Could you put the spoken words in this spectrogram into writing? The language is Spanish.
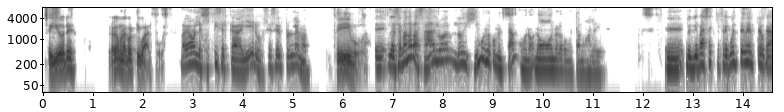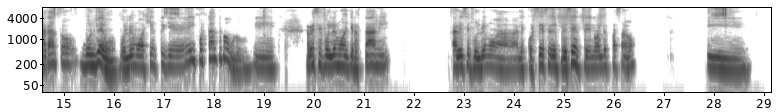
seguidores, pero hagamos la corte igual, pues. Hagámosle justicia al caballero, si ese es el problema. Sí, pues. Eh, la semana pasada lo, lo dijimos, lo comentamos o no? No, no lo comentamos al aire. Eh, lo que pasa es que frecuentemente o cada tanto volvemos, volvemos a gente que es importante para uno. Y a veces volvemos a Kiarostami, a veces volvemos al Scorsese del presente, no al del pasado. Y,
